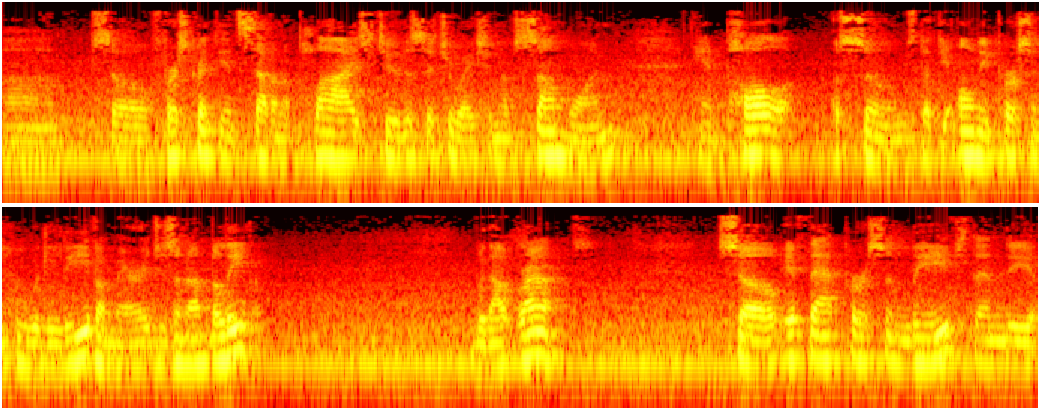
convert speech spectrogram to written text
Um, so 1 Corinthians 7 applies to the situation of someone, and Paul assumes that the only person who would leave a marriage is an unbeliever without grounds. So if that person leaves, then the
